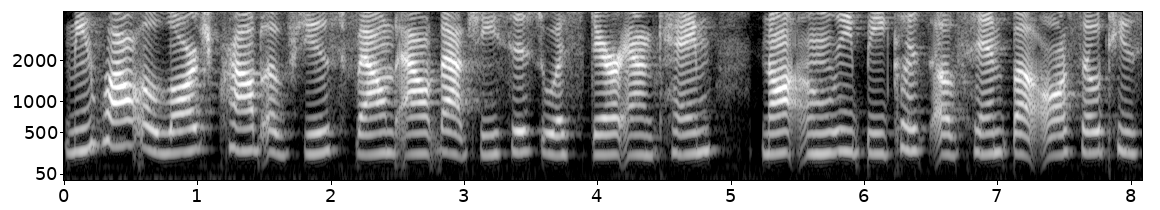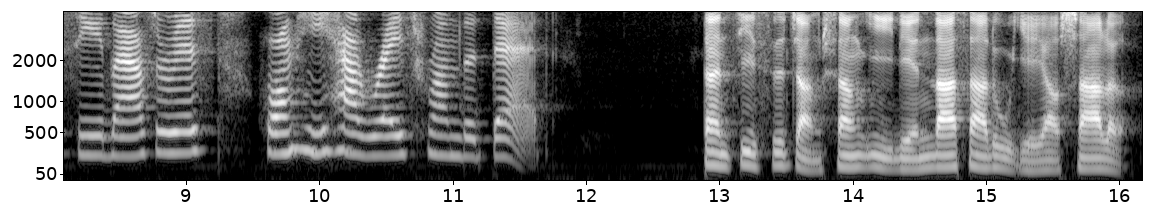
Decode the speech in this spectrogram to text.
Meanwhile, a large crowd of Jews found out that Jesus was there and came not only because of him, but also to see Lazarus, whom he had raised from the dead. 但祭司长商议，连拉撒路也要杀了。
